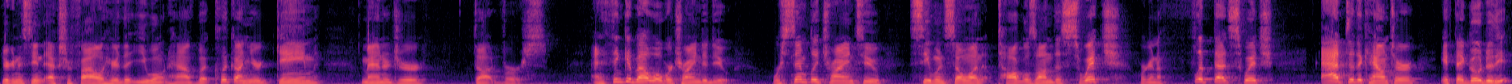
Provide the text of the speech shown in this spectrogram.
you're going to see an extra file here that you won't have, but click on your game manager.verse. And think about what we're trying to do. We're simply trying to see when someone toggles on the switch, we're going to flip that switch, add to the counter. If they go to the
